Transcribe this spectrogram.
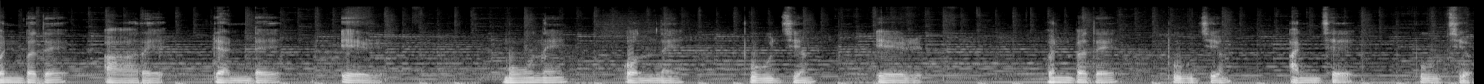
ഒൻപത് ആറ് രണ്ട് ഏഴ്. മൂന്ന് ഒന്ന് പൂജ്യം ഏഴ്. ഒൻപത് പൂജ്യം അഞ്ച് പൂജ്യം.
